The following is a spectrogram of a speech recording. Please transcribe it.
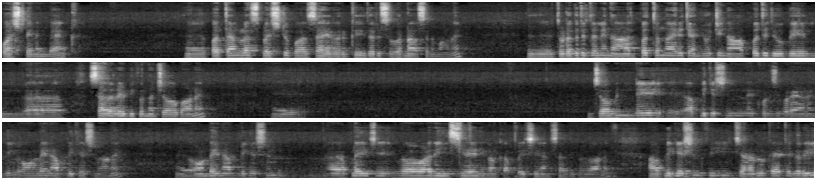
പോസ്റ്റ് പേയ്മെന്റ് ബാങ്ക്. പത്താം ക്ലാസ് പ്ലസ് ടു പാസ്സായവർക്ക് ഇതൊരു സുവർണാവസരമാണ്. തുടക്കത്തിൽ തന്നെ നാൽപ്പത്തൊന്നായിരത്തി അഞ്ഞൂറ്റി നാൽപ്പത് രൂപയിൽ സാലറി ലഭിക്കുന്ന ജോബാണ്. ജോബിന്റെ ആപ്ലിക്കേഷനെ കുറിച്ച് പറയുകയാണെങ്കിൽ ഓൺലൈൻ ആപ്ലിക്കേഷനാണ്. ഓൺലൈൻ ആപ്ലിക്കേഷൻ അപ്ലൈ ചെയ്ത് വളരെ ഈസിയായി നിങ്ങൾക്ക് അപ്ലൈ ചെയ്യാൻ സാധിക്കുന്നതാണ്. Application fee general category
